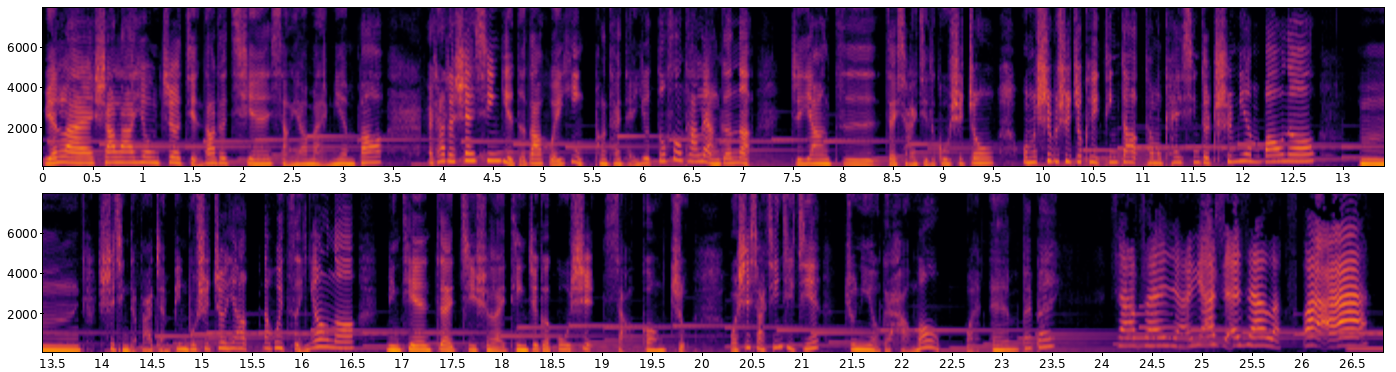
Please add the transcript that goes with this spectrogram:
原来莎拉用这捡到的钱想要买面包，而她的善心也得到回应，胖太太又多送她两个呢。这样子，在下一集的故事中，我们是不是就可以听到他们开心的吃面包呢？嗯，事情的发展并不是这样，那会怎样呢？明天再继续来听这个故事。小公主，我是小青姐姐，祝你有个好梦，晚安，拜拜。小朋友要睡觉了，晚安。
